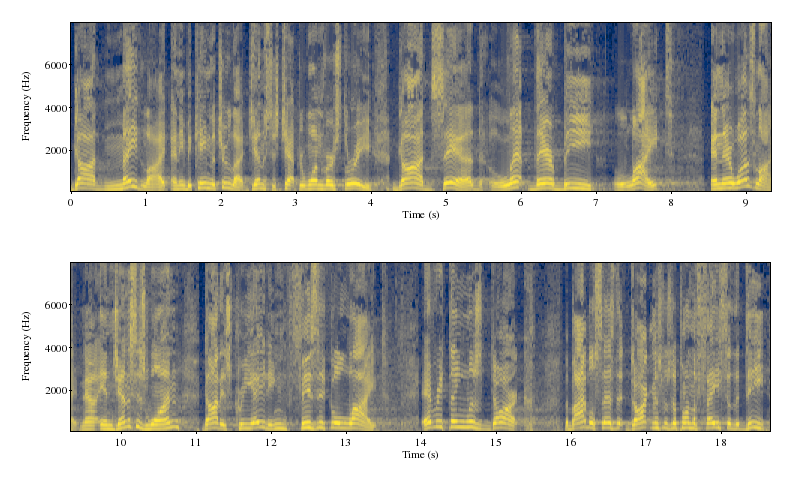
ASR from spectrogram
God made light and he became the true light. Genesis chapter 1 verse 3. God said, let there be light and there was light. Now, in Genesis 1, God is creating physical light. Everything was dark. The Bible says that darkness was upon the face of the deep,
